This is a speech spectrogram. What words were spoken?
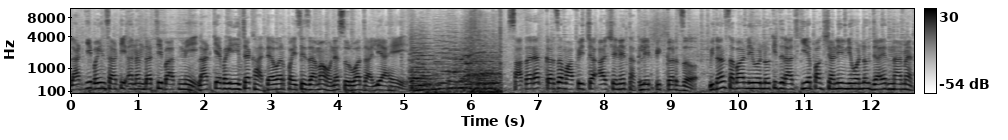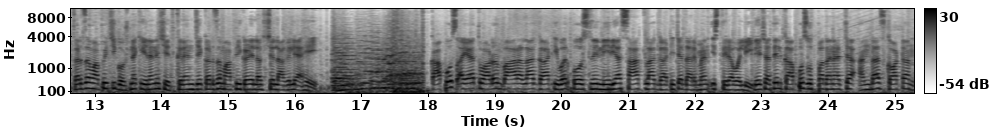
लाडकी बहीणसाठी आनंदाची बातमी लाडक्या बहिणीच्या खात्यावर पैसे जमा होण्यास सुरुवात झाली आहे. साताऱ्यात कर्जमाफीच्या आशेने थकले पीक कर्ज. विधानसभा निवडणुकीत राजकीय पक्षांनी निवडणूक जाहीरनाम्यात कर्जमाफीची घोषणा केल्याने शेतकऱ्यांचे कर्जमाफीकडे लक्ष लागले आहे. कापूस आयात वाढून बारा लाख गाठीवर पोहोचली निर्यात सात लाख गाठीच्या दरम्यान स्थिरावली. देशातील कापूस उत्पादनाच्या अंदाज कॉटन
